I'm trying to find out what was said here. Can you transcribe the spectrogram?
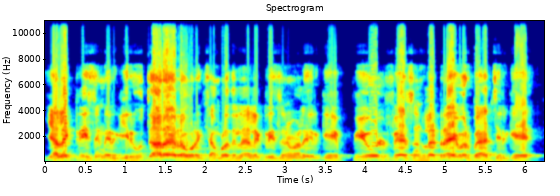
எலக்ட்ரீஷியன் இருக்கு. இருபத்தி ஆறாயிரம் வரைக்கும் சம்பளத்தில் எலக்ட்ரீஷியன் வேலை இருக்கு. பியூல் ஃபேஷன்ல டிரைவர் பேட்ச் இருக்கு.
